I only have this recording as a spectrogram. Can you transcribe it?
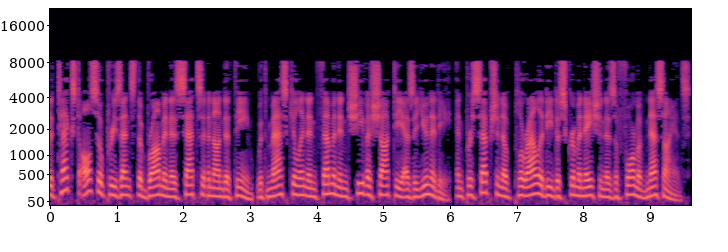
The text also presents the Brahman as Satchitananda theme, with masculine and feminine Shiva Shakti as a unity, and perception of plurality discrimination as a form of nescience.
